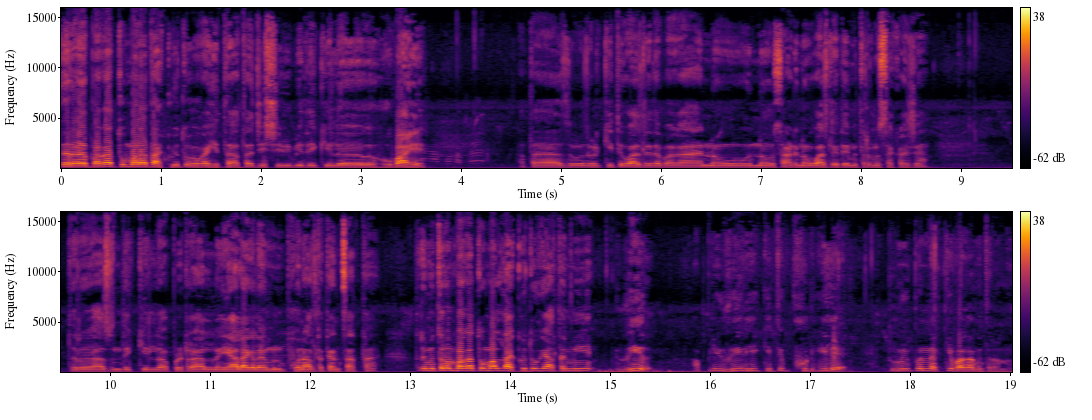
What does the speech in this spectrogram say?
तर बघा तुम्हाला दाखवतो बघा इथं आता जे सी बी बी देखील उभा आहे. आता जवळजवळ किती वाजले तर बघा? नऊ नऊ साडेनऊ वाजले ते मित्रांनो सकाळच्या. तर अजून देखील ऑपरेटर आला नाही या लागला म्हणून फोन आला त्यांचा आता. तर मित्रांनो बघा तुम्हाला दाखवतो की आता मी विहीर आपली विहीर ही किती फूट गेली आहे. तुम्ही पण नक्की बघा मित्रांनो.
